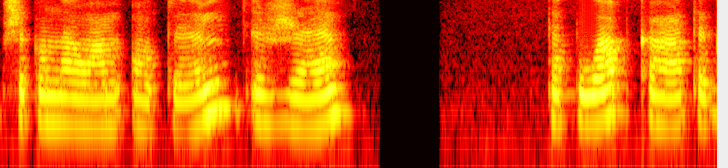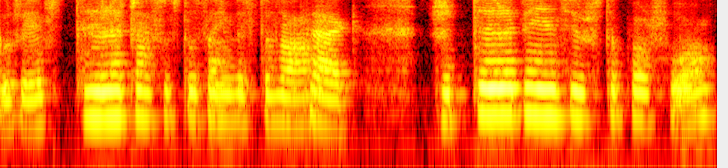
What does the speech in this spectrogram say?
przekonałam o tym, że ta pułapka tego, że już tyle czasu w to zainwestowałam, Tak. że tyle pieniędzy już w to poszło,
